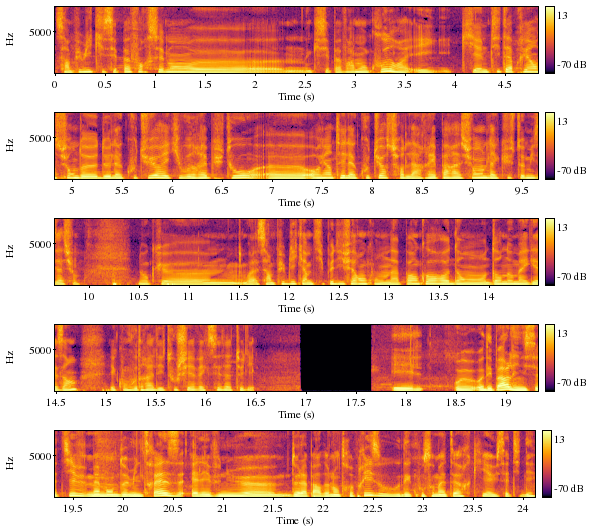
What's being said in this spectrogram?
C'est un public qui ne sait pas forcément, euh, qui sait pas vraiment coudre et qui a une petite appréhension de, la couture et qui voudrait plutôt euh, orienter la couture sur de la réparation, de la customisation. Donc voilà, c'est un public un petit peu différent qu'on n'a pas encore dans, nos magasins et qu'on voudrait aller toucher avec ces ateliers. Au, départ, l'initiative, même en 2013, elle est venue euh, de la part de l'entreprise ou des consommateurs Qui a eu cette idée?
